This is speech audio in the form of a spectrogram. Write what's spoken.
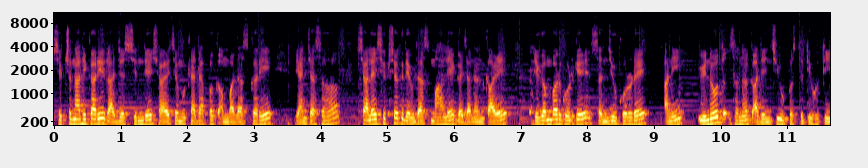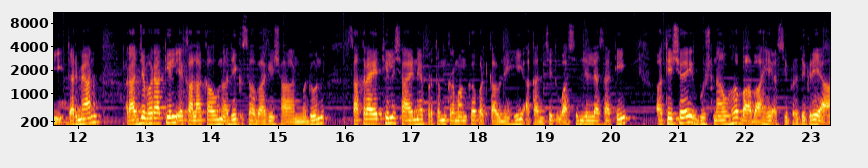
शिक्षणाधिकारी राजेश शिंदे शाळेचे मुख्याध्यापक अंबादास करे यांच्यासह शालेय शिक्षक देवदास महाले गजानन काळे दिगंबर घोडके संजीव कोरडे आणि विनोद सनक आदींची उपस्थिती होती. दरम्यान राज्यभरातील एका लाखाहून अधिक सहभागी शाळांमधून साकरा येथील शाळेने प्रथम क्रमांक पटकावणे ही आकांक्षित वाशिम जिल्ह्यासाठी अतिशय भूषणावह बाब आहे अशी प्रतिक्रिया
